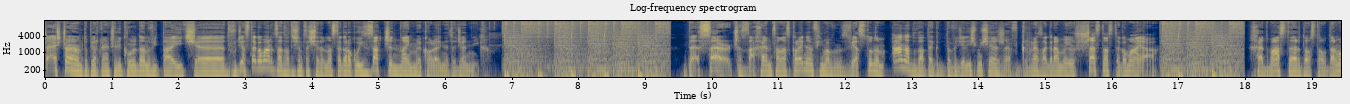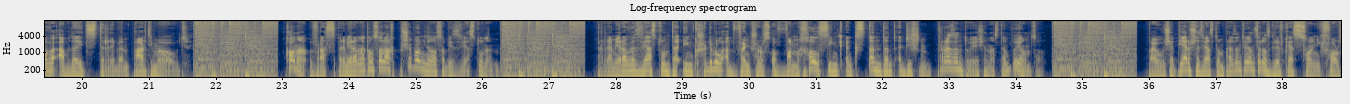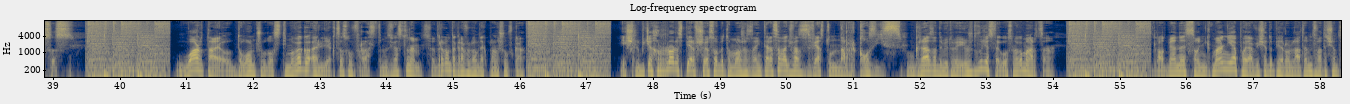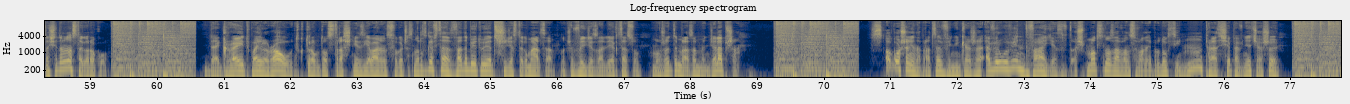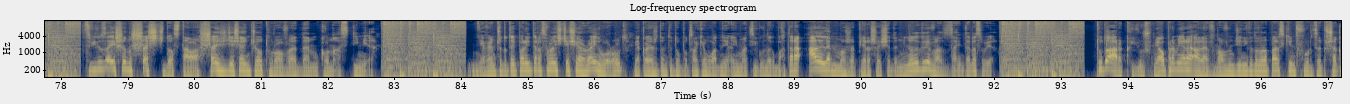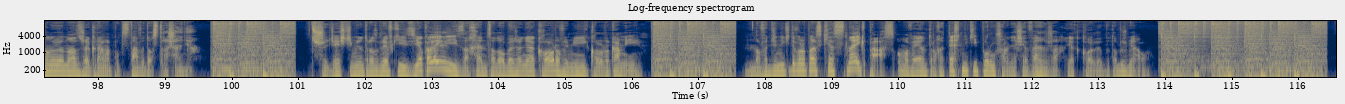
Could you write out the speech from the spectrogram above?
Cześć, cześć, tu Piorkoń, czyli Kuldan, witajcie 20 marca 2017 roku i zaczynajmy kolejny codziennik. The Search zachęca nas kolejnym filmowym zwiastunem, a na dodatek dowiedzieliśmy się, że w grę zagramy już 16 maja. Headmaster dostał darmowy update z trybem Party Mode. Kona wraz z premierem na konsolach przypomina o sobie zwiastunem. Premierowy zwiastun The Incredible Adventures of Van Helsing Extended Edition prezentuje się następująco. Pojawił się pierwszy zwiastun prezentujący rozgrywkę Sonic Forces. Wartile dołączył do Steamowego Early Accessu wraz z tym zwiastunem. Swoją drogą ta gra wygląda jak planszówka. Jeśli lubicie horrory z pierwszej osoby, to może zainteresować Was zwiastun Narcosis. Gra zadebiutuje już 28 marca. Dla odmiany Sonic Mania pojawi się dopiero latem 2017 roku. The Great Whale Road, którą to strasznie zjebałem swego czasu na rozgrywce, zadebiutuje 30 marca, znaczy wyjdzie z Ali Accessu. Może tym razem będzie lepsza. Z ogłoszenia na pracę wynika, że Evil Within 2 jest w dość mocno zaawansowanej produkcji. Hmm, press się pewnie cieszy. Civilization 6 dostała 60-turowe demko na Steamie. Nie wiem, czy do tej pory interesowaliście się Rain World. Ja kojarzę ten tytuł po całkiem ładnej animacji głównego bohatera, ale może pierwsze 7 minut gry Was zainteresuje. To Dark już miał premierę, ale w nowym dzienniku deweloperskim twórcy przekonują nas, że gra ma podstawy do straszenia. 30 minut rozgrywki z Yooka-Laylee zachęca do obejrzenia kolorowymi kolorkami. Nowe dzienniki deweloperskie Snake Pass omawiają trochę techniki poruszania się węża, jakkolwiek by to brzmiało.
